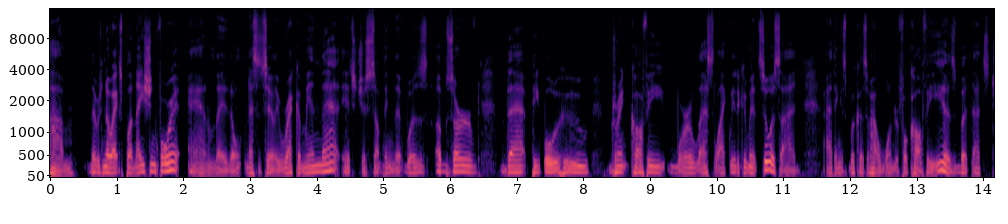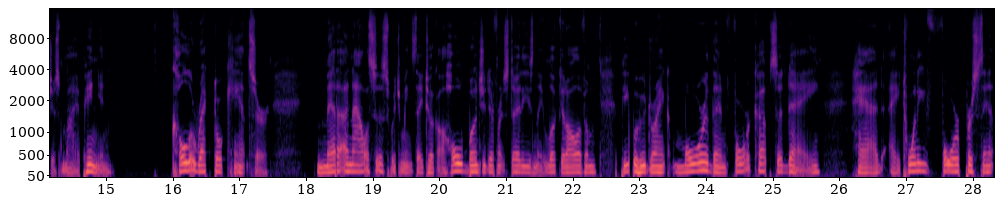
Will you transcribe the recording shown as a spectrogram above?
Um, there was no explanation for it, and they don't necessarily recommend that. It's just something that was observed that people who drink coffee were less likely to commit suicide. I think it's because of how wonderful coffee is, but that's just my opinion. Colorectal cancer meta analysis, which means they took a whole bunch of different studies and they looked at all of them. People who drank more than four cups a day had a 24%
